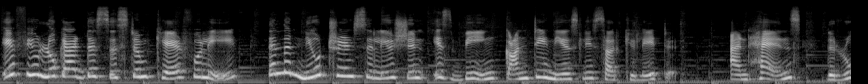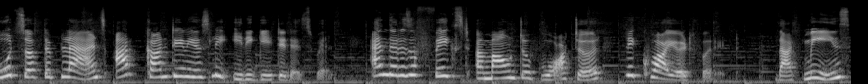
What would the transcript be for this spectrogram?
if you look at this system carefully, then the nutrient solution is being continuously circulated and hence the roots of the plants are continuously irrigated as well. And there is a fixed amount of water required for it. That means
